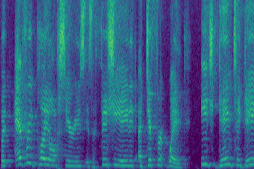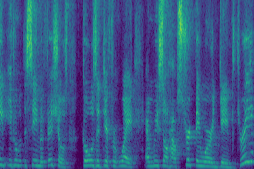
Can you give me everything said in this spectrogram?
but every playoff series is officiated a different way. Each game to game, even with the same officials, goes a different way. And we saw how strict they were in game three.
